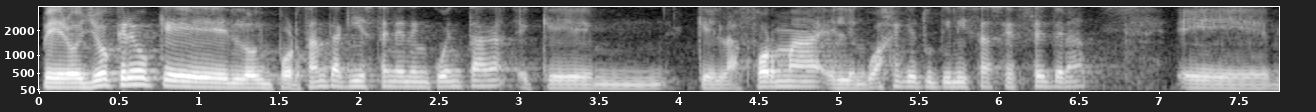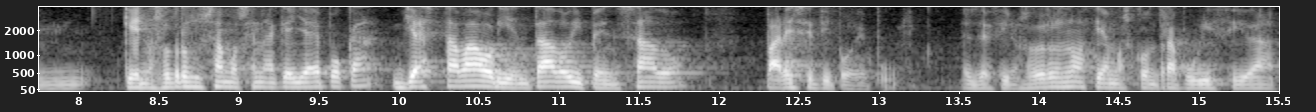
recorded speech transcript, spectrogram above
Pero yo creo que lo importante aquí es tener en cuenta que, mm, que la forma, el lenguaje que tú utilizas, etcétera, eh, que nosotros usamos en aquella época ya estaba orientado y pensado para ese tipo de público. Es decir, nosotros no hacíamos contrapublicidad.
